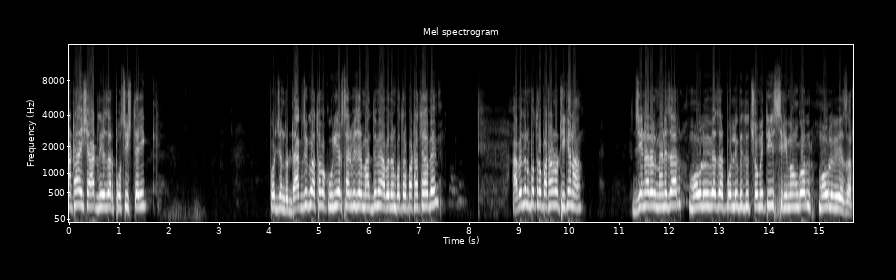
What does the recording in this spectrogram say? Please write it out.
আঠাইশ আট দুই হাজার পঁচিশ তারিখ পর্যন্ত। ডাকযোগে অথবা কুরিয়ার সার্ভিসের মাধ্যমে আবেদনপত্র পাঠাতে হবে। আবেদনপত্র পাঠানোর ঠিকানা জেনারেল ম্যানেজার, মৌলভীবাজার পল্লী বিদ্যুৎ সমিতি, শ্রীমঙ্গল, মৌলভীবাজার।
